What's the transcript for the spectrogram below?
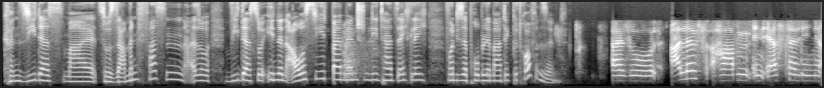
Können Sie das mal zusammenfassen? Also, wie das so innen aussieht bei Menschen, die tatsächlich von dieser Problematik betroffen sind? Also alle haben in erster Linie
